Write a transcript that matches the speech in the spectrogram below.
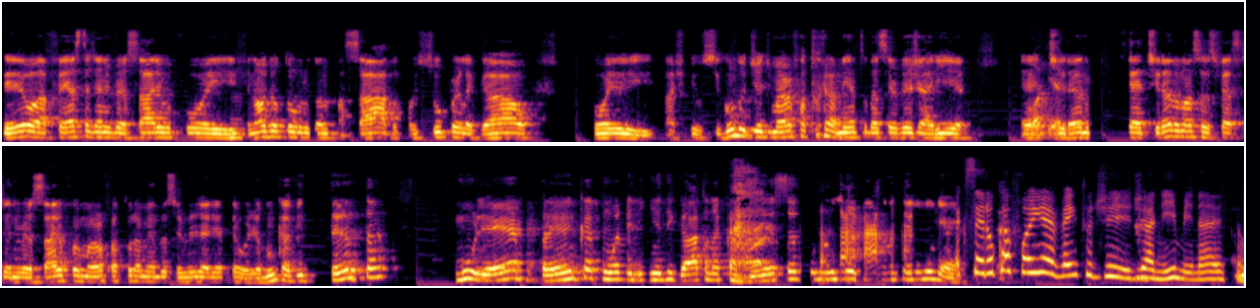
deu. A festa de aniversário foi final de outubro do ano passado, foi super legal. Foi, acho que, o segundo dia de maior faturamento da cervejaria, é, tirando é, tirando nossas festas de aniversário, foi o maior faturamento da cervejaria até hoje. Eu nunca vi tanta mulher branca com orelhinha de gato na cabeça tomando cerveja naquele lugar. É que você nunca foi em evento de, de anime, né? Então,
